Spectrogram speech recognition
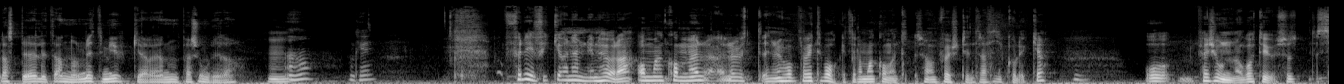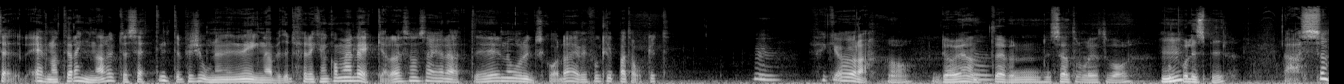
Lastbilar är lite annorlunda, lite mjukare än personbilar. Mm. Jaha. Okej. För det fick jag nämligen höra. Om man kommer, nu hoppar vi tillbaka till om man kommer till, som först till en trafikolycka. Och personen har gått ut. Så även att det regnar ute, sätt inte personen i din egna bil. För det kan komma en läkare som säger att det är nog ryggskada här, vi får klippa taket. Mm. Fick jag höra. Ja, det har ju hänt även i centrala Göteborg. På Mm. polisbil. Alltså.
